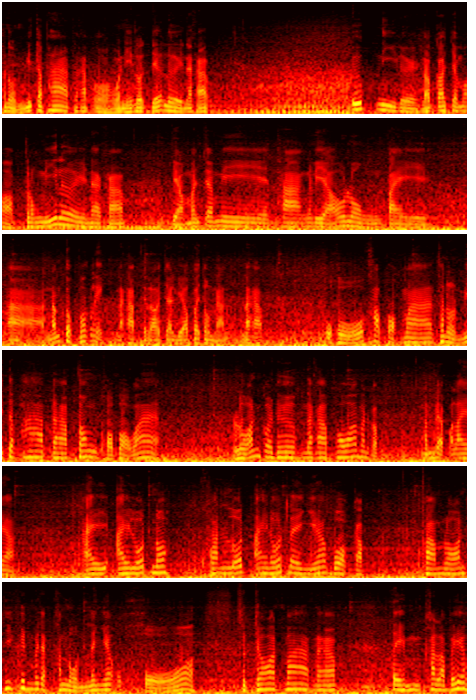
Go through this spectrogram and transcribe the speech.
ถนนมิตรภาพนะครับโอ้วันนี้รถเยอะเลยนะครับอึ๊บนี่เลยเราก็จะมาออกตรงนี้เลยนะครับ เดี๋ยวมันจะมีทางเลี้ยวลงไปน้ำตกมวกเหล็กนะครับเดี๋ยวเราจะเลี้ยวไปตรงนั้นนะครับ โอ้โห ขับออกมาถนนมิตรภาพนะครับ ต้องขอบอกว่าร้อนกว่าเดิมนะครับ เพราะว่ามันแบบมันแบบอะไรอะไอไอรถเนาะควันรถไอรถอะไรอย่างเงี้ยบวกกับ ความร้อนที่ขึ้นมาจากถนนอะไรเงี้ยโอ้โห สุดยอดมากนะครับ เต็มคาราเบล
